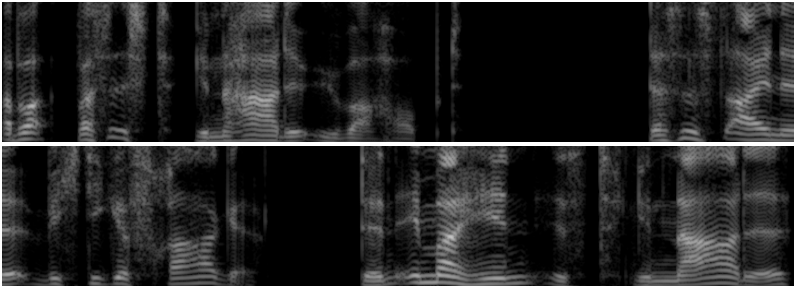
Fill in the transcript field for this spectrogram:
Aber was ist Gnade überhaupt? Das ist eine wichtige Frage, denn immerhin ist Gnade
